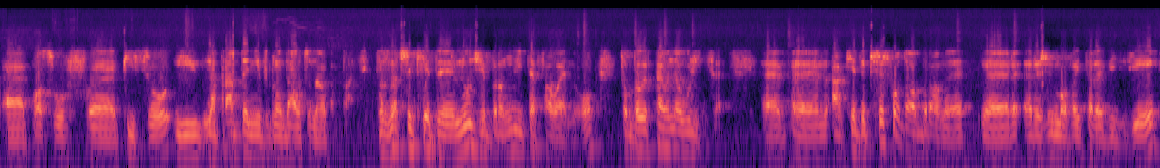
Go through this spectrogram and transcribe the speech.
e, posłów e, PiSu i naprawdę nie wygląda wyglądało to na okupacji. To znaczy, kiedy ludzie bronili TVN-u, to były pełne ulice. A kiedy przyszło do obrony reżimowej telewizji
